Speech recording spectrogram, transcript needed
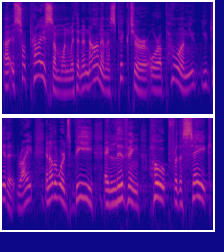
Uh, surprise someone with an anonymous picture or a poem. You, you get it, right? In other words, be a living hope for the sake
